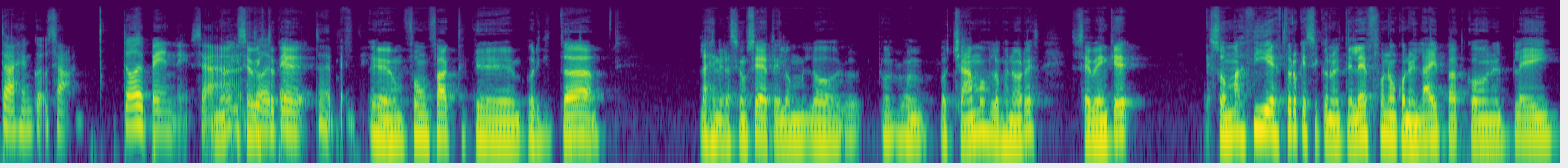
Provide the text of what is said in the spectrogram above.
trabajen, o sea, todo depende, o sea, ¿No? Y se ha visto depende, que-. Eh, un fun fact que ahorita la generación Z lo- lo- lo- los chamos, los menores, se ven que son más diestros que si con el teléfono, con el iPad, con el Play.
